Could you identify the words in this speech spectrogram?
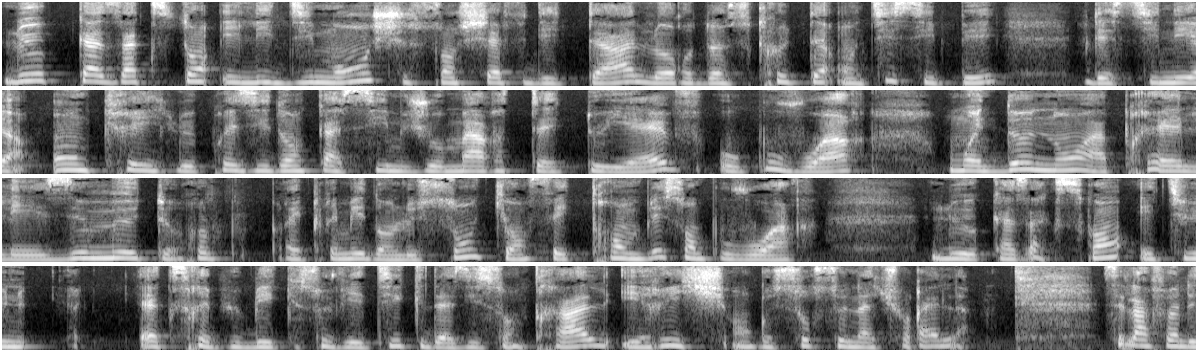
Le Kazakhstan élit dimanche son chef d'État lors d'un scrutin anticipé destiné à ancrer le président Kassim Jomart Toyev au pouvoir, moins d'un an après les émeutes réprimées dans le son qui ont fait trembler son pouvoir. Le Kazakhstan est une ex-république soviétique d'Asie centrale et riche en ressources naturelles. C'est la fin de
